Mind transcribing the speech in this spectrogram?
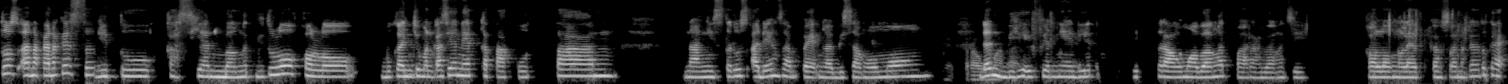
Terus anak-anaknya segitu kasihan banget gitu loh kalau bukan cuman kasihan ya ketakutan nangis terus ada yang sampai nggak bisa ngomong. Ya, trauma dan lah. behaviornya dia trauma banget parah banget sih. Kalau ngeliat kasus anaknya tuh kayak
